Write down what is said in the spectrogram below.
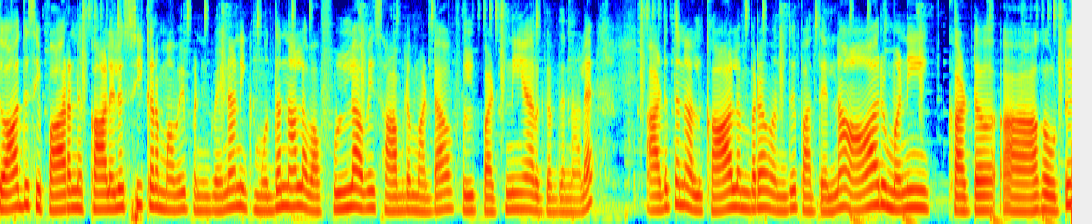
துவாதசி பாரணை காலையில் சீக்கிரமாகவே பண்ணிடுவேன் ஏன்னா அன்றைக்கி முதல் நாள் அவள் ஃபுல்லாகவே சாப்பிட மாட்டாள் ஃபுல் பட்னியாக இருக்கிறதுனால. அடுத்த நாள் காலம்பரை வந்து பார்த்தேன்னா ஆறு மணி காட்ட ஆக விட்டு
